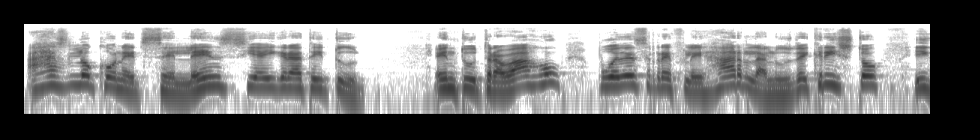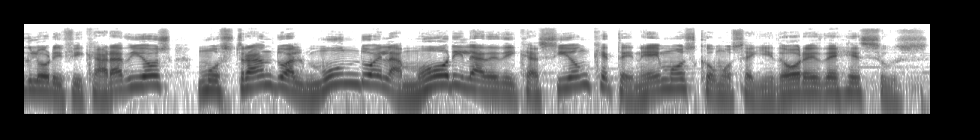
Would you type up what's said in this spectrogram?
hazlo con excelencia y gratitud. En tu trabajo puedes reflejar la luz de Cristo y glorificar a Dios mostrando al mundo el amor y la dedicación que tenemos como seguidores de Jesús.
